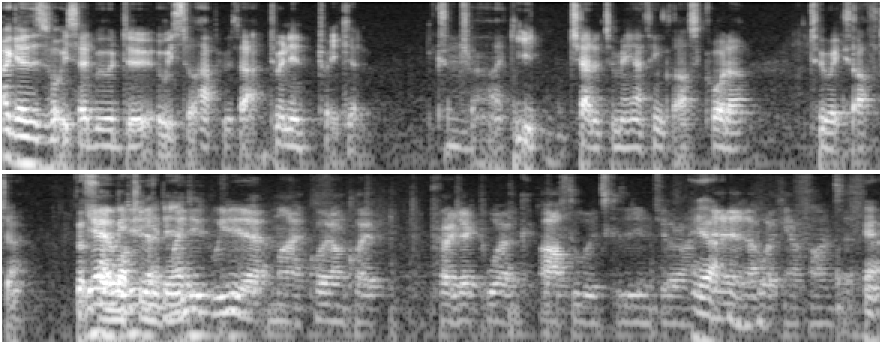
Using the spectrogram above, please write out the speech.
okay, this is what we said we would do. Are we still happy with that? Do we need to tweak it, etc. Mm. Like you chatted to me, I think last quarter, two weeks after, before yeah, we locking did, it we in. did. We did my quote unquote project work afterwards because it didn't feel right, Yeah. and it ended up working out fine. So. Yeah.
